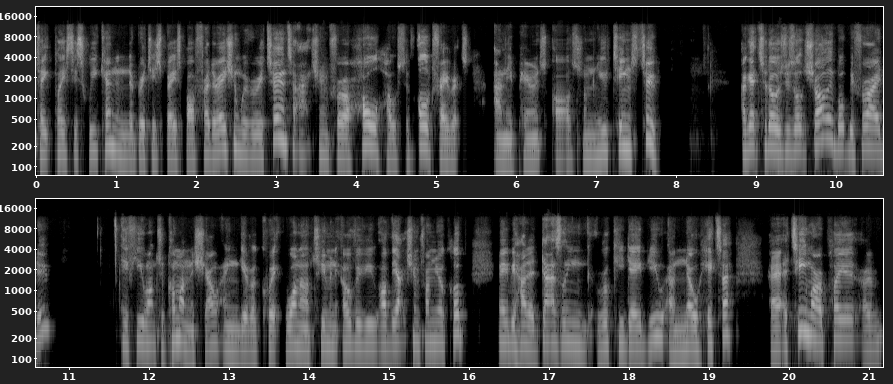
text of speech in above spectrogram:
take place this weekend in the British Baseball Federation with a return to action for a whole host of old favourites and the appearance of some new teams too. I'll get to those results shortly, but before I do, if you want to come on the show and give a quick one or two minute overview of the action from your club, maybe had a dazzling rookie debut, a no hitter, uh, a team or a player um,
